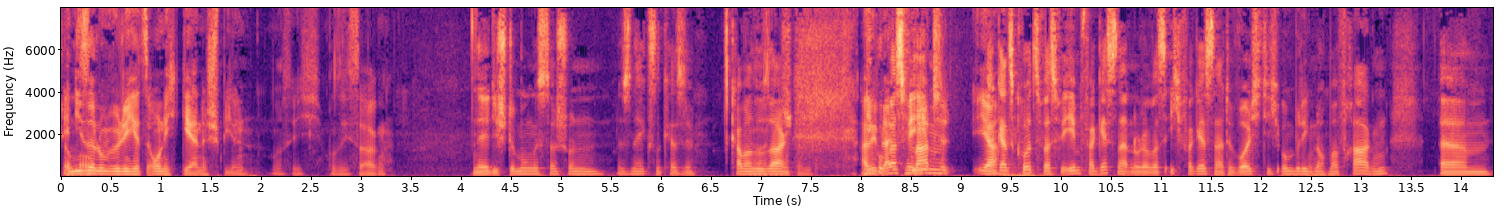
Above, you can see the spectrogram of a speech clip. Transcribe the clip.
In auch. Iserlohn würde ich jetzt auch nicht gerne spielen, muss ich, muss ich sagen. Nee, die Stimmung ist da schon, ist ein Hexenkessel. Kann man Ja, so sagen. Aber Nico, wir was wir eben- ja, Ganz kurz, was wir eben vergessen hatten oder was ich vergessen hatte, wollte ich dich unbedingt noch mal fragen. Ähm,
